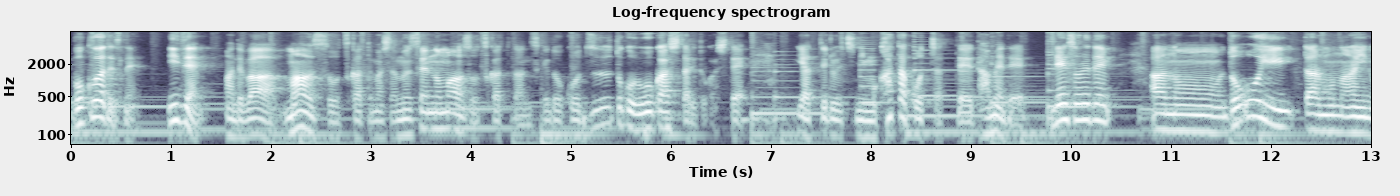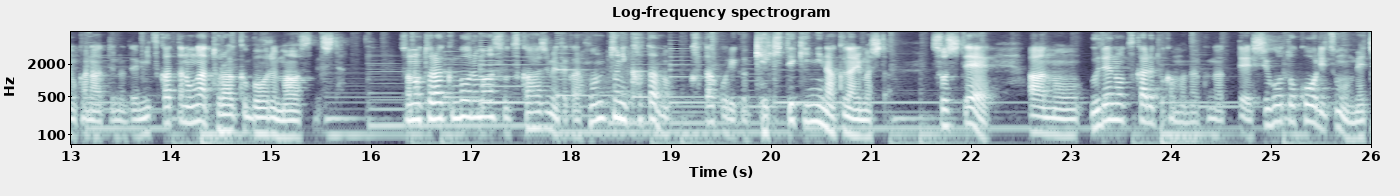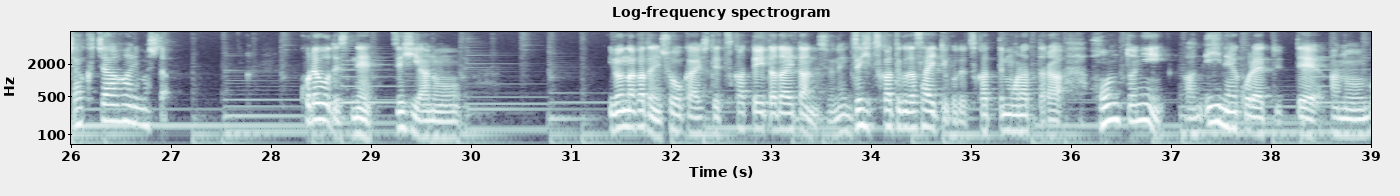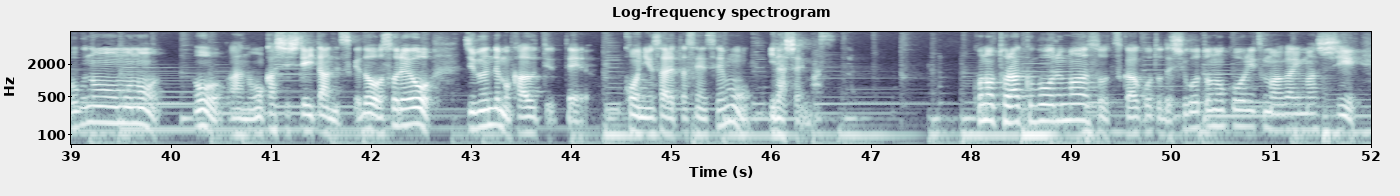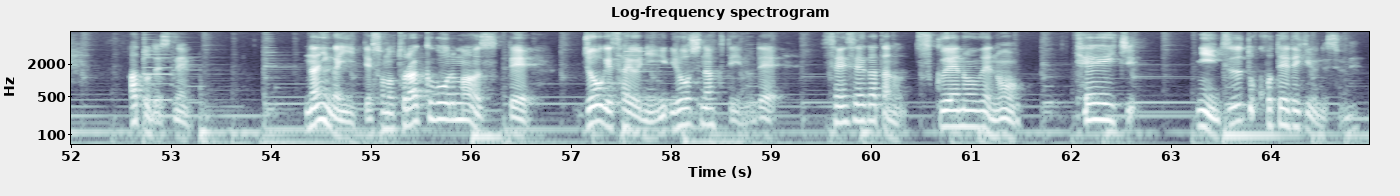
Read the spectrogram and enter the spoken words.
僕はですね以前まではマウスを使ってました。無線のマウスを使ってたんですけどこうずっとこう動かしたりとかしてやってるうちにもう肩凝っちゃってダメで。でそれであのーどういったものがいいのかなっていうので見つかったのがトラックボールマウスでした。そのトラックボールマウスを使い始めてから本当に肩の肩こりが劇的になくなりました。そしてあの腕の疲れとかもなくなって仕事効率もめちゃくちゃ上がりました。これをですね、ぜひあの、いろんな方に紹介して使っていただいたんですよね。ぜひ使ってくださいっていうことで使ってもらったら、本当に、あのいいね、これって言って、あの僕のものをあのお貸ししていたんですけど、それを自分でも買うって言って購入された先生もいらっしゃいます。このトラックボールマウスを使うことで仕事の効率も上がりますし、あとですね、何がいいって、そのトラックボールマウスって上下左右に移動しなくていいので、先生方の机の上の定位置にずっと固定できるんですよね。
